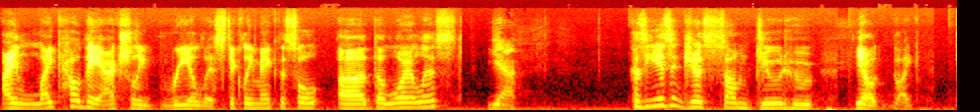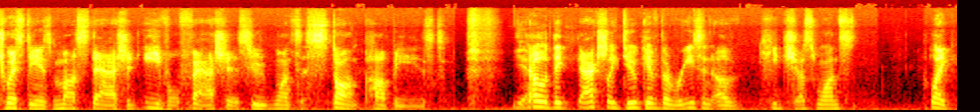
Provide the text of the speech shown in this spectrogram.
I like how they actually realistically make the soul uh, the loyalist Yeah. Because he isn't just some dude who you know like twisting his mustache, an evil fascist who wants to stomp puppies. Yeah. No, they actually do give the reason of he just wants, like,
